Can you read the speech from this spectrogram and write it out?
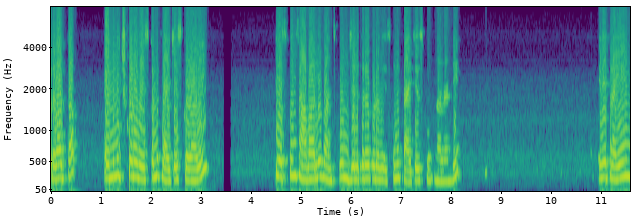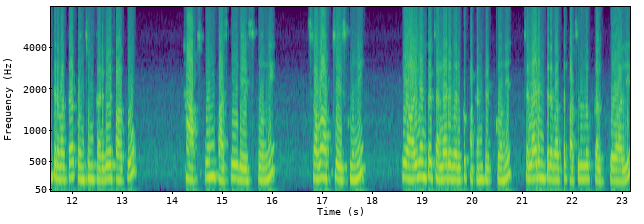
తర్వాత ఎండుమిర్చి కూడా వేసుకొని ఫ్రై చేసుకోవాలి. టూ స్పూన్స్ ఆవాలు వన్ స్పూన్ జీలకర్ర కూడా వేసుకొని ఫ్రై చేసుకుంటున్నానండి. ఇవి ఫ్రై అయిన తర్వాత కొంచెం కరివేపాకు హాఫ్ స్పూన్ పసుపు వేసుకొని స్టవ్ ఆఫ్ చేసుకొని ఈ ఆయిల్ అంతా చల్లారే వరకు పక్కన పెట్టుకొని చల్లారిన తర్వాత పచ్చళ్ళలోకి కలుపుకోవాలి.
